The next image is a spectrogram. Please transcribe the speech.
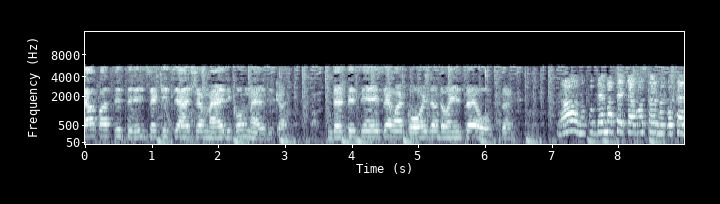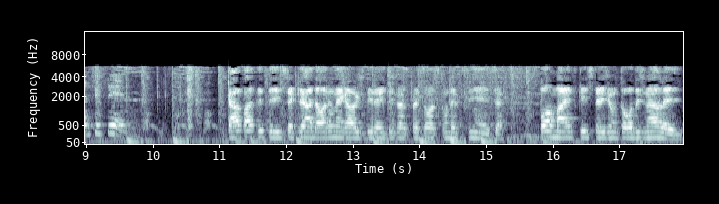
capacitista que se acha médico ou médica. Deficiência é uma coisa, doença é outra. Não, não podemos aceitar você, não, você é deficiente. Capacitista que adora negar os direitos das pessoas com deficiência, por mais que estejam todos na lei.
